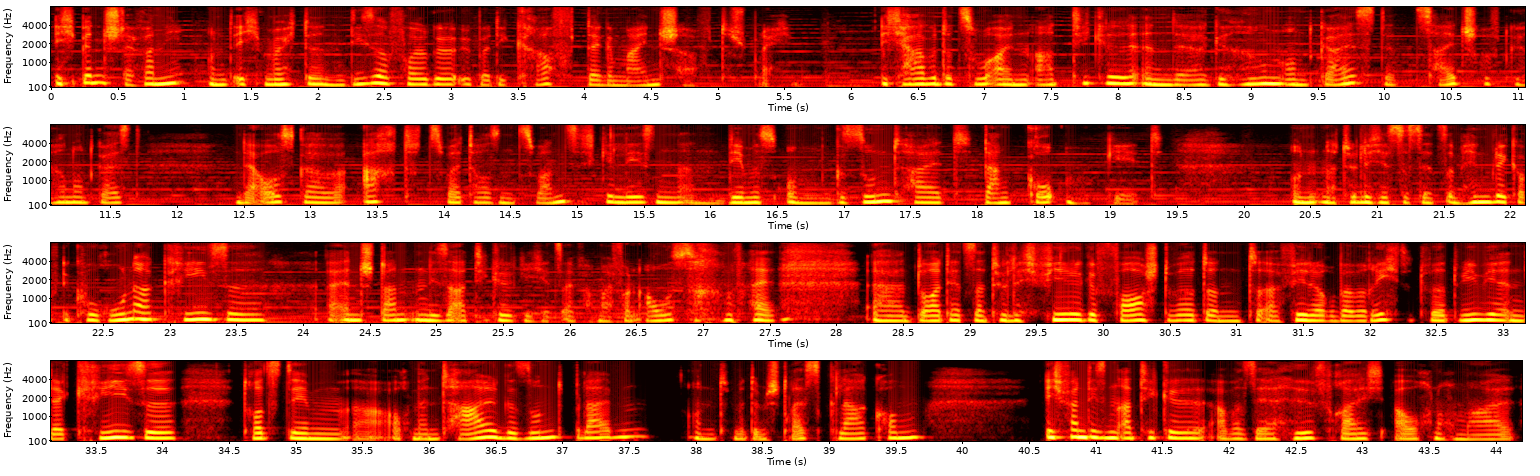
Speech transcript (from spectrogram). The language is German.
Ich bin Stefanie und ich möchte in dieser Folge über die Kraft der Gemeinschaft sprechen. Ich habe dazu einen Artikel in der Gehirn und Geist, der Zeitschrift Gehirn und Geist, in der Ausgabe 8 2020 gelesen, in dem es um Gesundheit dank Gruppen geht. Und natürlich ist es jetzt im Hinblick auf die Corona-Krise äh, entstanden. Dieser Artikel gehe ich jetzt einfach mal von aus, weil äh, dort jetzt natürlich viel geforscht wird und äh, viel darüber berichtet wird, wie wir in der Krise trotzdem äh, auch mental gesund bleiben und mit dem Stress klarkommen. Ich fand diesen Artikel aber sehr hilfreich, auch nochmal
